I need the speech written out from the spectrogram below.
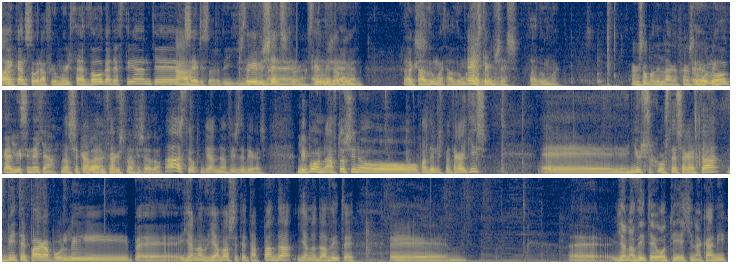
πάει καν στο γραφείο μου. Ήρθα εδώ κατευθείαν και Α. ξέρεις τώρα τι γίνεται. Στρίβεις Είμαι- έτσι τώρα, Ε, ναι, στρίβεις τι αυτό. έκανε. Εντάξει. Θα δούμε, θα δούμε. θα Έστριψες. δούμε. Θα δούμε. Ευχαριστώ Παντελάρα, ευχαριστώ Εγώ πολύ. καλή συνέχεια. Να σε Λοιπόν, καλά, θα ευχαριστώ. το αφήσω εδώ. Άστε όπου και αν την αφήσεις, δεν πειράζει. Λοιπόν, αυτός είναι ο Παντελής Πετράκης. Ε, News 24-7. Μπείτε πάρα πολύ ε, για να διαβάσετε τα πάντα, για να τα δείτε. Ε, ε, για να δείτε ό,τι έχει να κάνει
